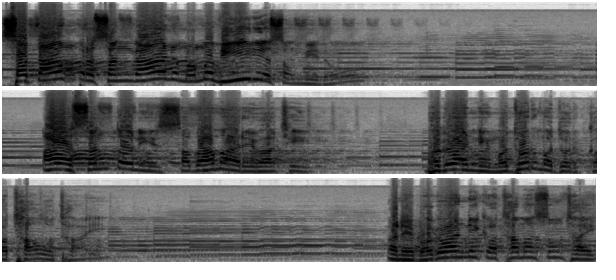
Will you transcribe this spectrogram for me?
સતામ પ્રસંગાન મમ વીર્ય સંવિધો આવા સંતોની સભામાં રહેવાથી ભગવાનની મધુર મધુર કથાઓ થાય. અને ભગવાનની કથામાં શું થાય?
